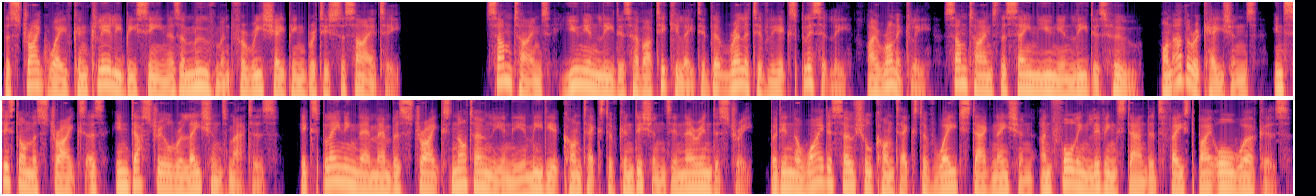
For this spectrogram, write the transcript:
the strike wave can clearly be seen as a movement for reshaping British society. Sometimes, union leaders have articulated that relatively explicitly, ironically, sometimes the same union leaders who, on other occasions, insist on the strikes as industrial relations matters, explaining their members' strikes not only in the immediate context of conditions in their industry, but in the wider social context of wage stagnation and falling living standards faced by all workers.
